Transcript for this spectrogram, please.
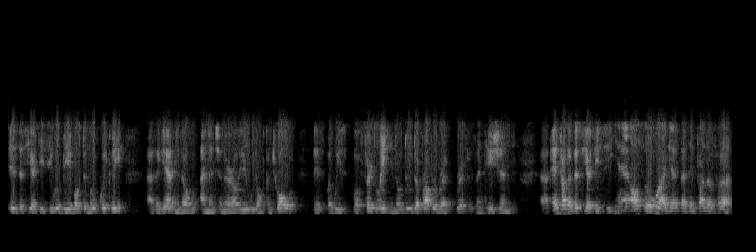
is the CRTC will be able to move quickly. As again, you know, I mentioned earlier, we don't control this, but we will certainly, you know, do the proper representations uh, in front of the CRTC and also, I guess that in front uh,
